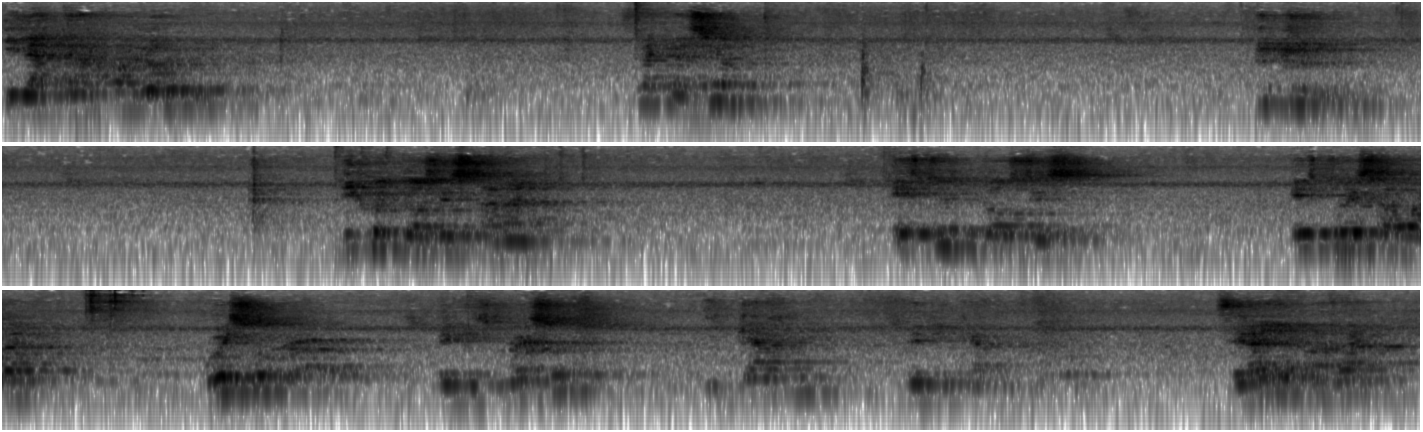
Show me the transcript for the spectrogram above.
y la trajo al hombre. Es la creación. Dijo entonces Adán, esto entonces, esto es ahora hueso de mis huesos y carne de mi carne. Será llamada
